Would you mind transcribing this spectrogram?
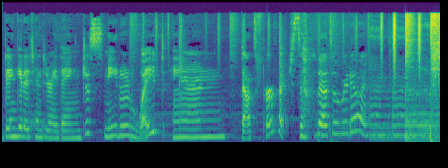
Didn't get it tinted or anything. Just needed white and that's perfect. So that's what we're doing.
